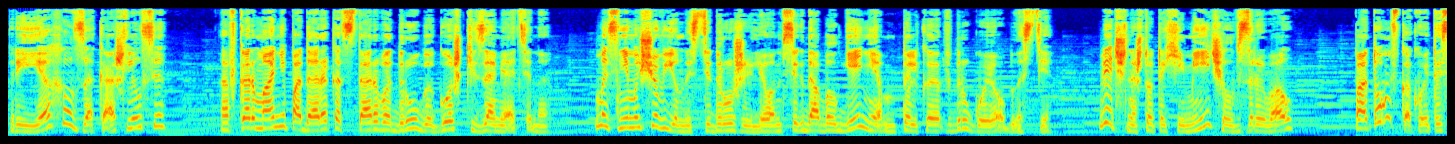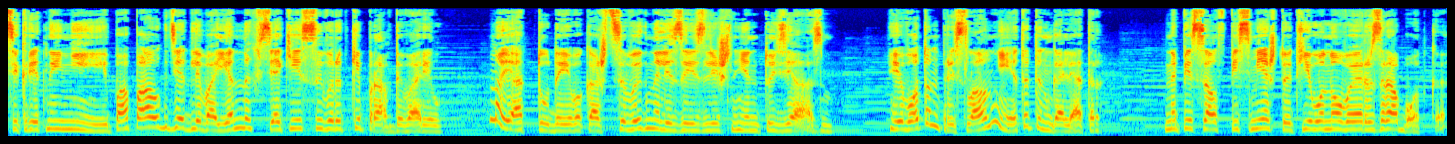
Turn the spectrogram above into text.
Приехал, закашлялся, а в кармане подарок от старого друга Гошки Замятина. Мы с ним еще в юности дружили, он всегда был гением, только в другой области. Вечно что-то химичил, взрывал. Потом в какой-то секретный НИИ попал, где для военных всякие сыворотки правды варил но и оттуда его, кажется, выгнали за излишний энтузиазм. И вот он прислал мне этот ингалятор. Написал в письме, что это его новая разработка.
